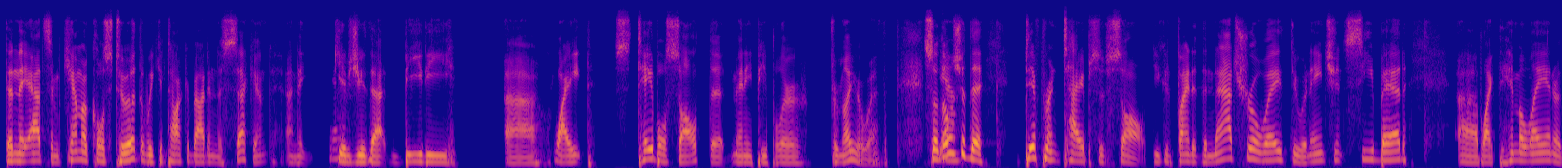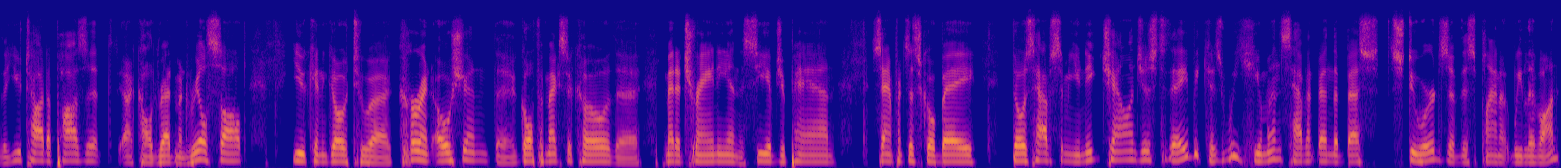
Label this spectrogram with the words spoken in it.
Then they add some chemicals to it that we can talk about in a second, and it yeah. gives you that beady uh, white table salt that many people are familiar with. So those yeah. are the different types of salt. You can find it the natural way through an ancient seabed, uh, like the Himalayan or the Utah deposit uh, called Redmond Real Salt. You can go to a current ocean, the Gulf of Mexico, the Mediterranean, the Sea of Japan, San Francisco Bay. Those have some unique challenges today because we humans haven't been the best stewards of this planet we live on.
